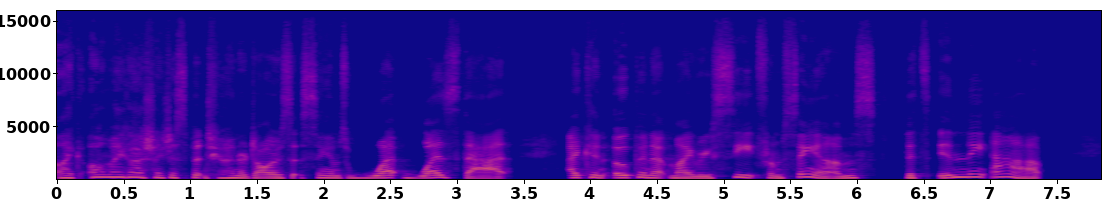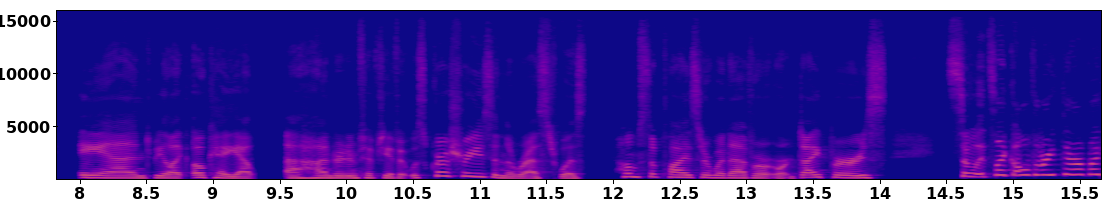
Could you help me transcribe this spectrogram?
like, oh my gosh, I just spent $200 at Sam's. What was that? I can open up my receipt from Sam's that's in the app and be like, okay, yeah, 150 of it was groceries and the rest was home supplies or whatever, or diapers. So it's like all right there on my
